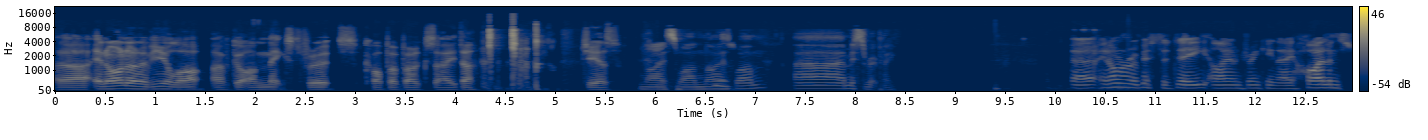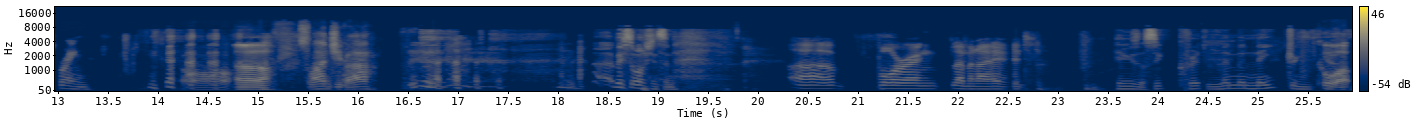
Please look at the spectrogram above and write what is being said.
Uh, in honour of you lot, I've got a mixed fruits Kopparberg cider. Cheers. Nice one, nice one. Uh, Mr. Ripley. Uh, in honour of Mr. D, I am drinking a Highland Spring. Oh, Oh, slangy bar. Uh, Mr. Washington. Uh, boring lemonade. Who's a secret lemonade drinker? Co-op.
